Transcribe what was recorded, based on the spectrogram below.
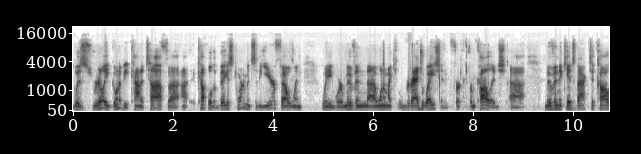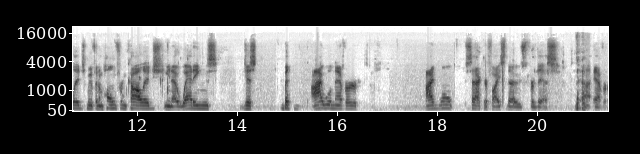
was really going to be kind of tough. Uh, a couple of the biggest tournaments of the year fell when we were moving uh, one of my graduation for, from college, uh, moving the kids back to college, moving them home from college, you know, weddings, just, but I will never, I won't sacrifice those for this uh, ever.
